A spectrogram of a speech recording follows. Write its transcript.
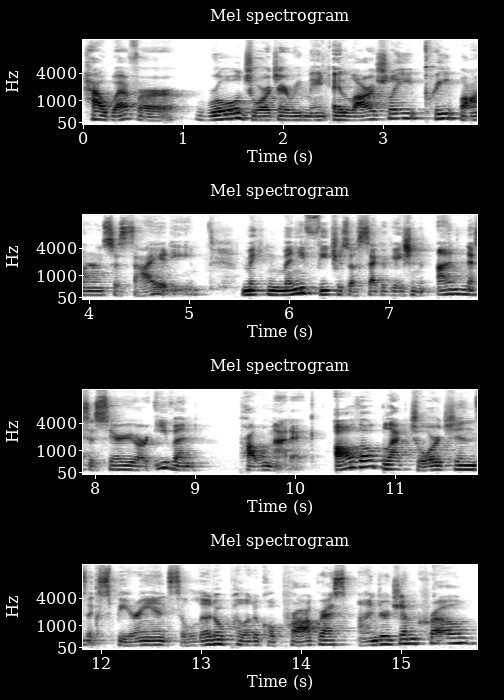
However, rural Georgia remained a largely pre modern society, making many features of segregation unnecessary or even problematic. Although Black Georgians experienced little political progress under Jim Crow,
